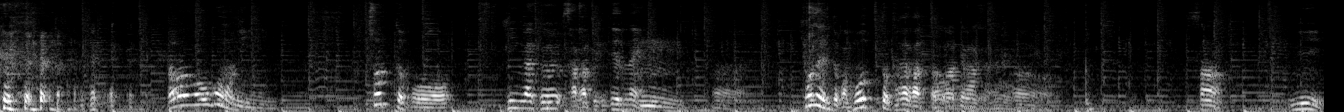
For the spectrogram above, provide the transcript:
卵号にちょっとこう金額下がってきてるね、うん。うん。去年とかもっと高かった上がってましたね。321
